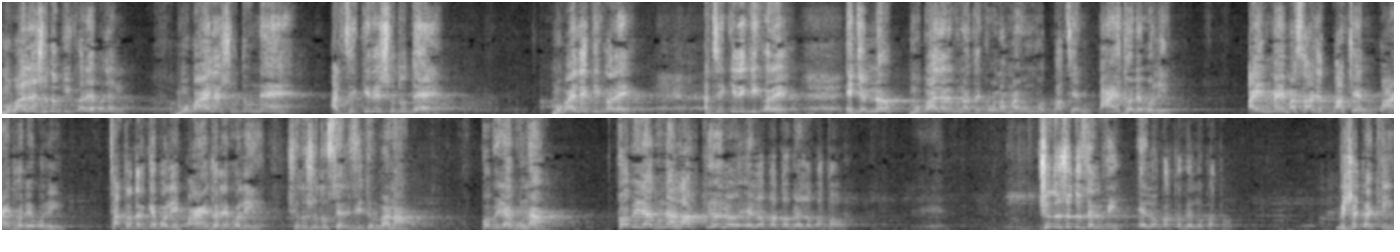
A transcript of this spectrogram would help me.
মোবাইলে শুধু কি করে বলেন? মোবাইলে শুধু নেয় আর জিকিরে শুধু দেয় মোবাইলে কি করে? আর জিকিরে কি করে? এই জন্য মোবাইলের গুণা থেকে ওলামায় উম্মত বাঁচেন। পায়ে ধরে বলি আইমাই মাসাজত বাঁচেন, পায়ে ধরে বলি। ছাত্রদেরকে বলি, পায়ে ধরে বলি, শুধু শুধু সেলফি তুলবা না। কবিরা গুণা। কবিরা গুণা, লাভ কি হলো? এলো কত, গেল কত? শুধু শুধু সেলফি, এলো কত, গেল কত? বিষয়টা কি?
